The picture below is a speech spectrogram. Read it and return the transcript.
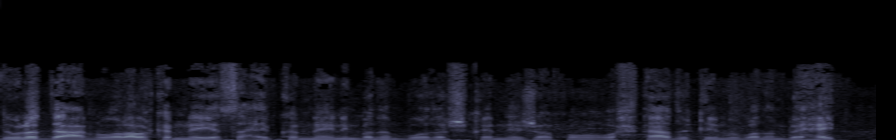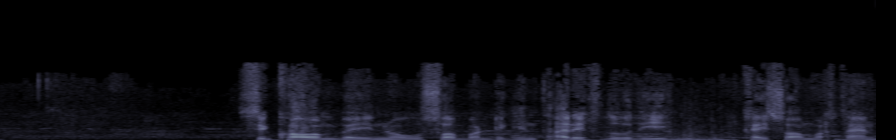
dowladda aan walaalkana iyo saaxiibkana in badan buu wada shaqeynay japon wax aad u qiimo badan bay ahayd. Si kooban bay noogu soo bandhigeen. Taariikhdoodii markay soo marteen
